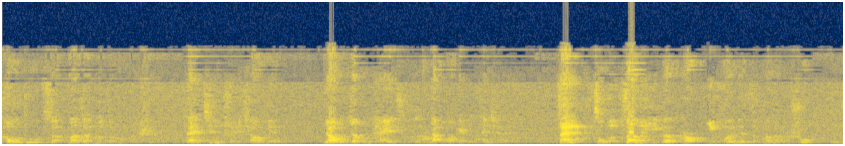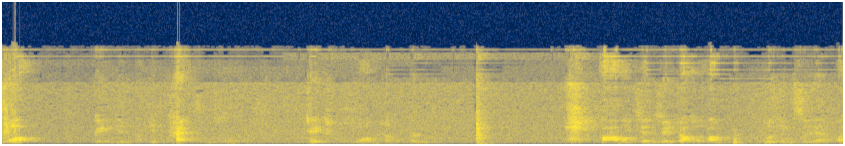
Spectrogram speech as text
寇珠怎么怎么怎么回事？在金水桥边。要扔太子，让我给拦下来。咱俩做这么一个扣，你回去怎么怎么说？我给您把这太子送来，这是皇上的儿子。八王千岁赵德芳不听此言，还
